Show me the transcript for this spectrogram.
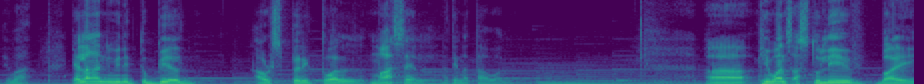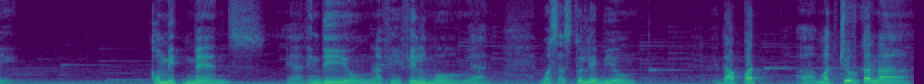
Diba? Kailangan we need to build our spiritual muscle na tinatawag. Uh, he wants us to live by commitments, yan, hindi yung nafi-feel mo. Yan. Was us to live yung dapat uh, mature ka na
